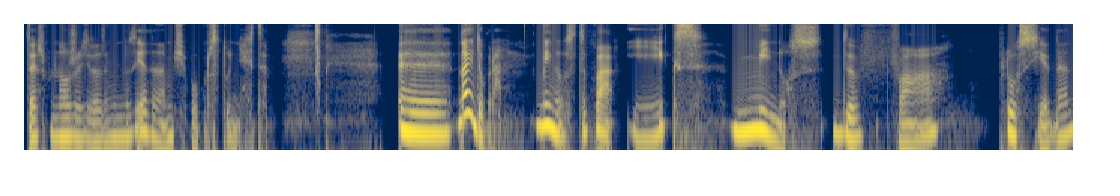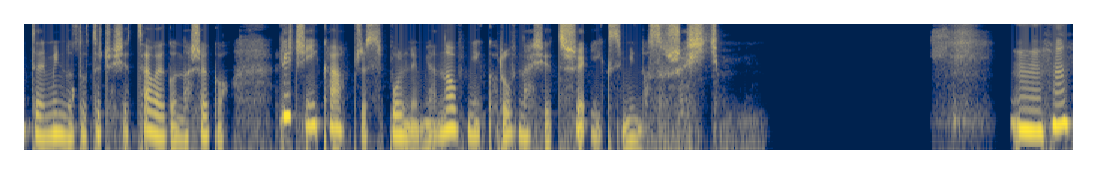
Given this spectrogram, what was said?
też mnożyć razy minus 1, a mi się po prostu nie chce. E, no i dobra. Minus 2x minus 2 plus 1. Ten minus dotyczy się całego naszego licznika przez wspólny mianownik równa się 3x minus 6. Mhm.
